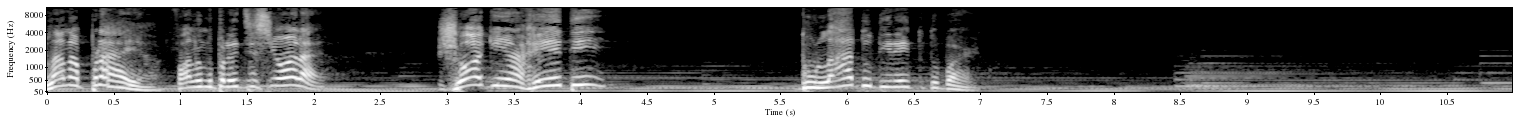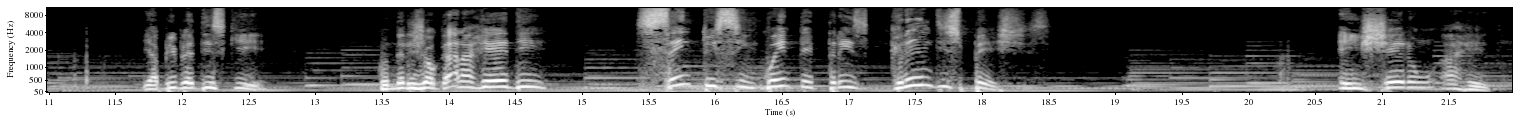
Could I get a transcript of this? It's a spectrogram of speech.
lá na praia, falando para ele disse assim: "Olha, joguem a rede do lado direito do barco". E a Bíblia diz que quando eles jogaram a rede, 153 grandes peixes encheram a rede.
